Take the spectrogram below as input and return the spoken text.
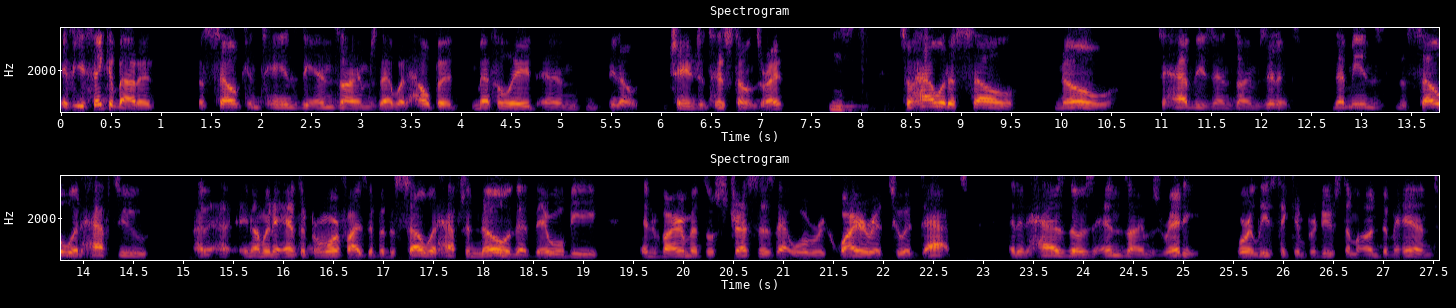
if you think about it, a cell contains the enzymes that would help it methylate and you know change its histones, right? Yes. So how would a cell know to have these enzymes in it? That means the cell would have to, and I'm going to anthropomorphize it, but the cell would have to know that there will be environmental stresses that will require it to adapt. And it has those enzymes ready, or at least it can produce them on demand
